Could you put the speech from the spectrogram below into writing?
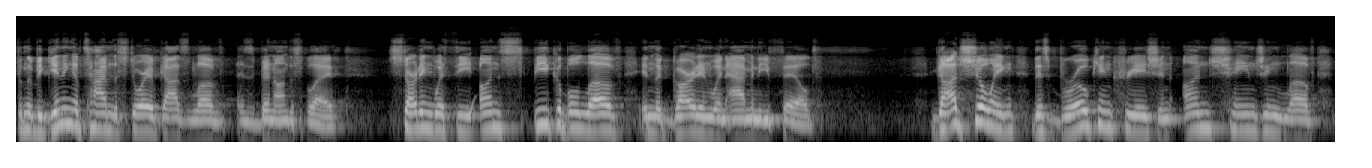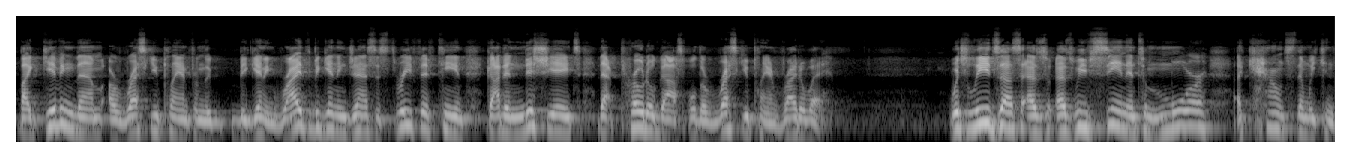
From the beginning of time, the story of God's love has been on display, starting with the unspeakable love in the garden when Adam and Eve failed. God showing this broken creation unchanging love by giving them a rescue plan from the beginning. Right at the beginning, Genesis 3:15, God initiates that proto-gospel, the rescue plan right away which leads us, as, as we've seen, into more accounts than we can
